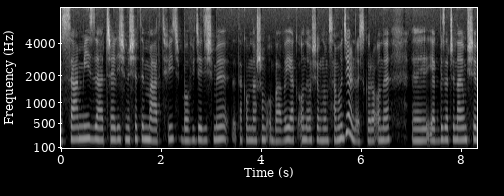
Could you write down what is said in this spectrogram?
Y, sami zaczęliśmy się tym martwić, bo widzieliśmy taką naszą obawę, jak one osiągną samodzielność, skoro one y, jakby zaczynają się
